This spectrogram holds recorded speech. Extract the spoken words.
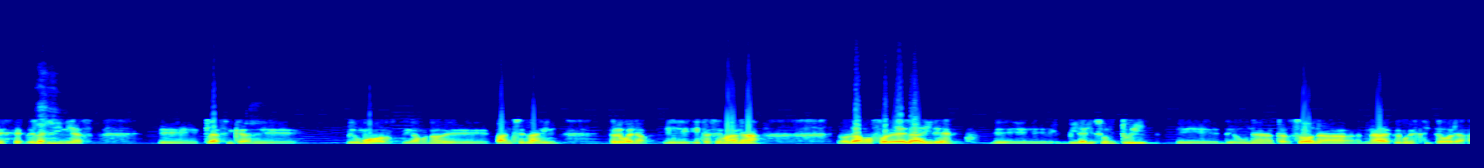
de las líneas eh, clásicas de, humor, digamos, ¿no? De punchline. Pero bueno, eh, esta semana, lo hablamos fuera del aire, viralizó un tweet de una persona, nada, creo que una escritora,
